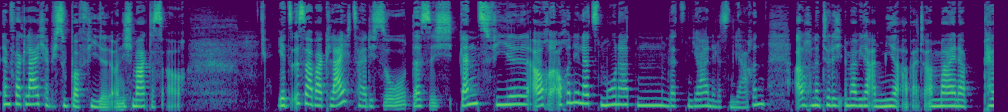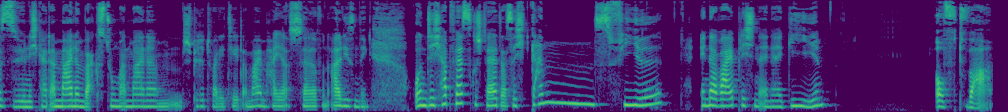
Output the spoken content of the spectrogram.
im Vergleich habe ich super viel und ich mag das auch. Jetzt ist aber gleichzeitig so, dass ich ganz viel, auch, auch in den letzten Monaten, im letzten Jahr, in den letzten Jahren, auch natürlich immer wieder an mir arbeite, an meiner Persönlichkeit, an meinem Wachstum, an meiner Spiritualität, an meinem Higher Self und all diesen Dingen. Und ich habe festgestellt, dass ich ganz viel in der weiblichen Energie oft war.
